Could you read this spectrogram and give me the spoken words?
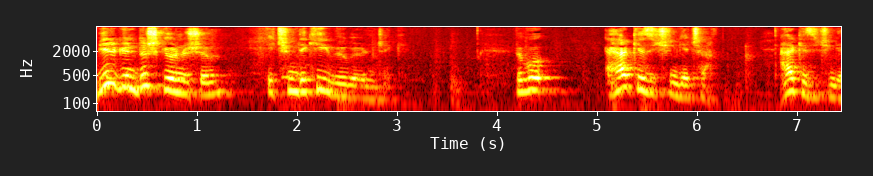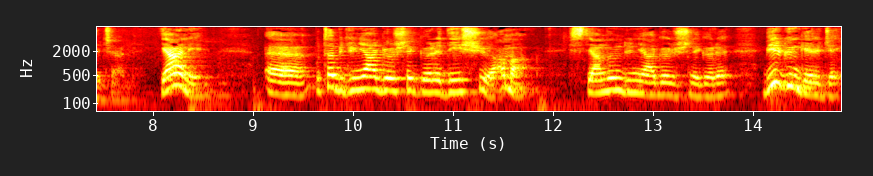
Bir gün dış görünüşüm içimdeki gibi görünecek. Ve bu herkes için geçer. Herkes için geçerli. Yani e, bu tabi dünya görüşe göre değişiyor ama Hristiyanlığın dünya görüşüne göre bir gün gelecek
